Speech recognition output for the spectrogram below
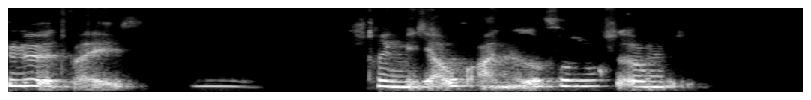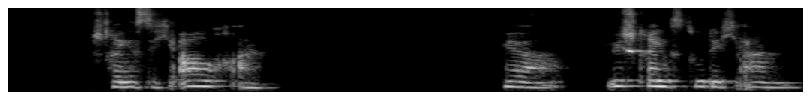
blöd, weil ich hm. streng mich auch an. Also versuch's irgendwie. Strengst dich auch an. Ja. Wie strengst du dich an?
